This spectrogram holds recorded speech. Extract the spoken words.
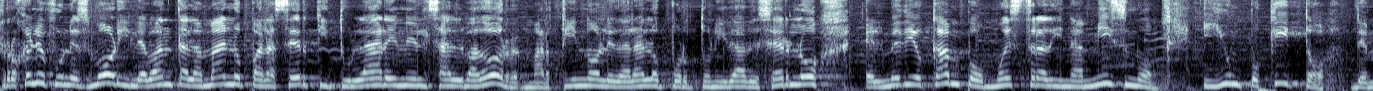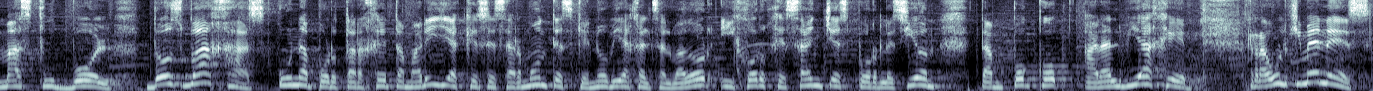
Rogelio Funes Mori levanta la mano para ser titular en El Salvador. Martino le dará la oportunidad de serlo. El medio campo muestra dinamismo y un poquito de más fútbol. Dos bajas, una por tarjeta amarilla que César Montes que no viaja a El Salvador y Jorge Sánchez por lesión tampoco hará el viaje. Raúl Jiménez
